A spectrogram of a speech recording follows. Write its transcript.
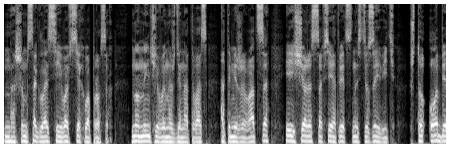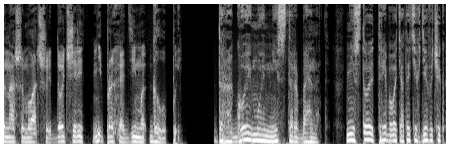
нашем согласии во всех вопросах — но нынче вынужден от вас отмежеваться и еще раз со всей ответственностью заявить, что обе наши младшие дочери непроходимо глупы. Дорогой мой мистер Беннет, не стоит требовать от этих девочек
